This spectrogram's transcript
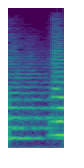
Bye.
